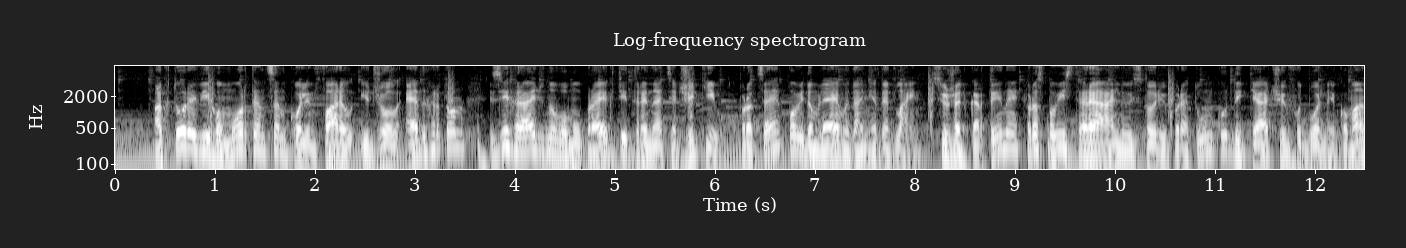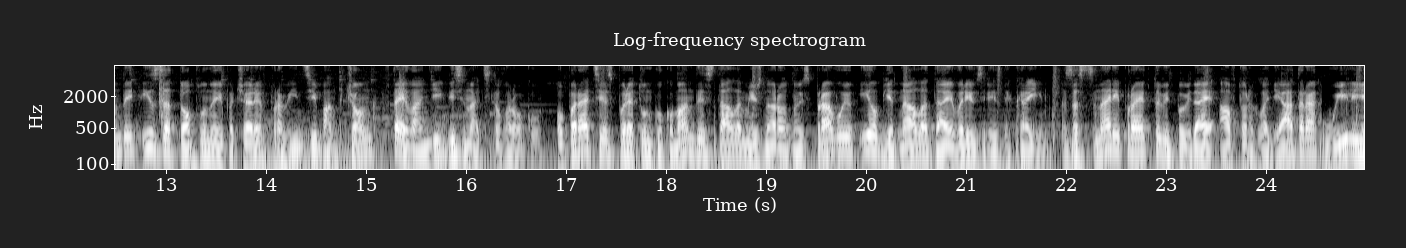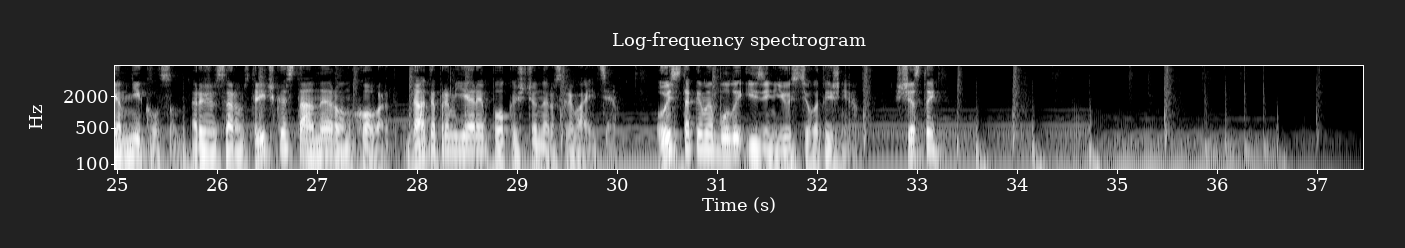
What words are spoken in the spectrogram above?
Актори Віго Мортенсен, Колін Фаррелл і Джоел Едгертон зіграють в новому проєкті «13 життів. Про це повідомляє видання Deadline. Сюжет картини розповість реальну історію порятунку дитячої футбольної команди із затопленої печери в провінції Бангчонг в Таїланді 18-го року. Операція з порятунку команди стала міжнародною справою і об'єднала дайверів з різних країн. За сценарій проекту відповідає автор гладіатора Уільям Ніколсон. Режисером стрічки стане Рон Ховард. Дата прем'єри поки що не розкривається. Ось такими були і зінью з цього тижня. Щасти!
